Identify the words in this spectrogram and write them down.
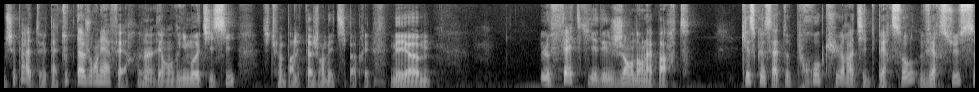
je sais pas, t'as toute ta journée à faire. Ouais. T'es en remote ici. Si tu veux me parler de ta journée type après. Mais le fait qu'il y ait des gens dans l'appart, qu'est-ce que ça te procure à titre perso versus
